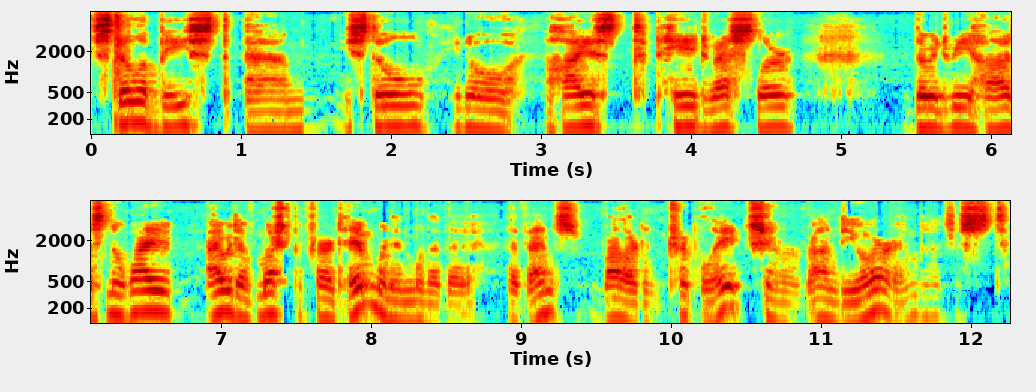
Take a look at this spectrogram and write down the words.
still a beast. Um, he's still, you know, the highest paid wrestler WWE has. Know, why I would have much preferred him winning one of the events rather than Triple H or Randy Orton. I just,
